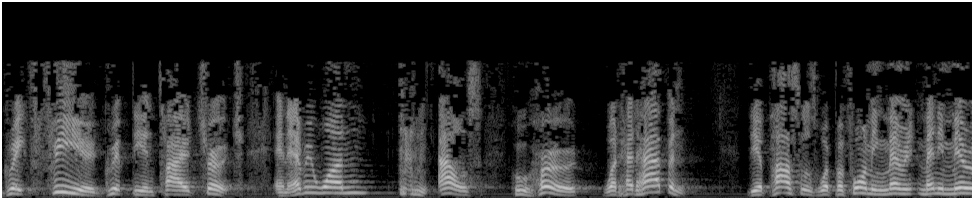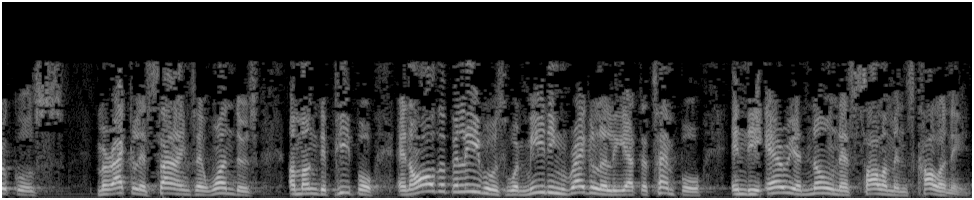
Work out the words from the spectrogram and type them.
Great fear gripped the entire church and everyone else who heard what had happened. The apostles were performing many miracles miraculous signs and wonders among the people, and all the believers were meeting regularly at the temple in the area known as Solomon's Colonnade.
